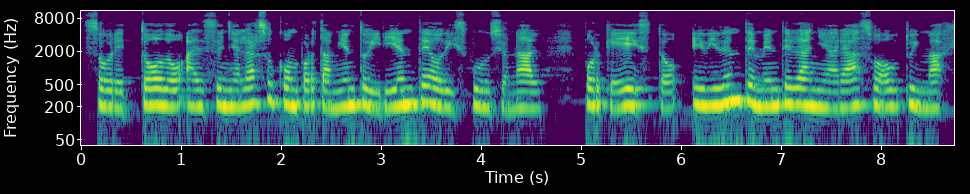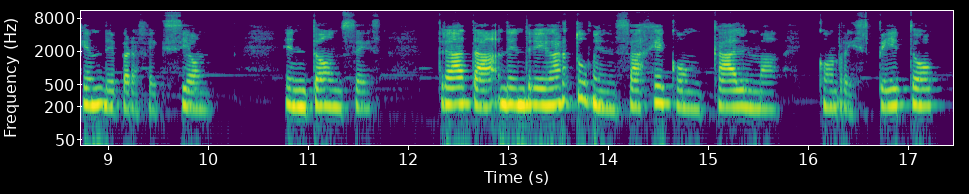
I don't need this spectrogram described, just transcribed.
sobre todo al señalar su comportamiento hiriente o disfuncional, porque esto evidentemente dañará su autoimagen de perfección. Entonces, trata de entregar tu mensaje con calma con respeto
